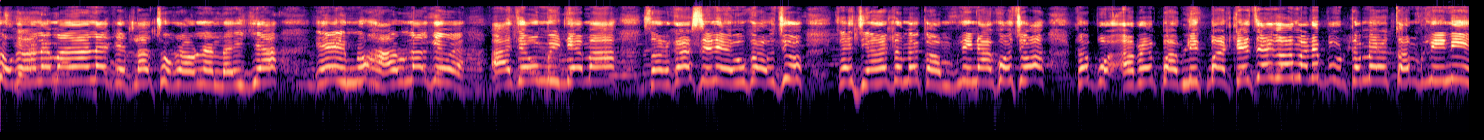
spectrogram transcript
છોકરાને માર્યા ને કેટલાક છોકરાઓને લઈ ગયા. એ એમનું સારું ના કહેવાય. આજે હું મીડિયામાં સરકારશ્રીને એવું કહું છું કે જ્યારે તમે કંપની નાખો છો તો આપણે પબ્લિક પર અત્યાચાર માટે તમે કંપનીની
